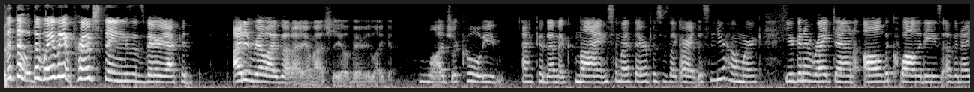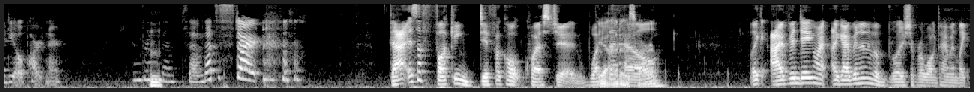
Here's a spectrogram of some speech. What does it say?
But the the way we approach things is very acad. I didn't realize that I am actually a very like logically academic mind. So my therapist was like, "All right, this is your homework. You're gonna write down all the qualities of an ideal partner and bring Hmm. them." So that's a start. That is a fucking difficult question. What yeah, the it is hell? hard. Like I've been dating my like I've been in a relationship for a long time and like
